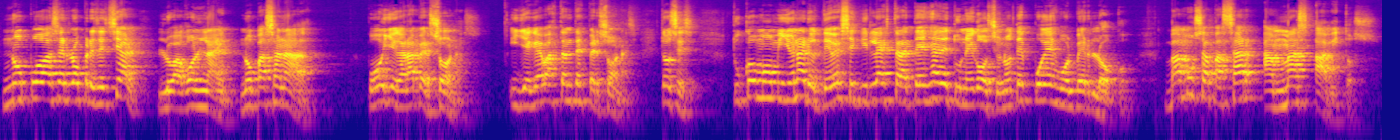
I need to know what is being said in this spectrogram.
no puedo hacerlo presencial, lo hago online, no pasa nada. Puedo llegar a personas. Y llegué a bastantes personas. Entonces, tú como millonario debes seguir la estrategia de tu negocio, no te puedes volver loco. Vamos a pasar a más hábitos.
